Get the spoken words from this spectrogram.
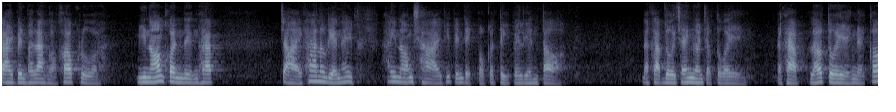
กลายเป็นพลังของครอบครัว มีน้องคนหนึ่งครับ จ่ายค่าเราเรียนให้ให้น้องชายที่เป็นเด็กปกติไปเรียนต่อนะครับ โดยใช้เงินจากตัวเอง นะครับ แล้วตัวเองเนี่ยก็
